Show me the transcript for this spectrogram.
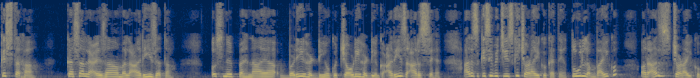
کس طرح؟ کسل ایزام العریزتا اس نے پہنایا بڑی ہڈیوں کو، چوڑی ہڈیوں کو۔ اریز ارض سے ہے۔ ارض کسی بھی چیز کی چوڑائی کو کہتے ہیں۔ طول لمبائی کو اور ارض چوڑائی کو۔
